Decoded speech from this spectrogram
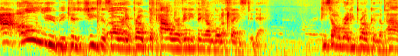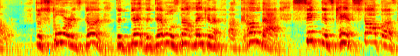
I own you because Jesus already broke the power of anything I'm going to face today. He's already broken the power. The score is done. The, de- the devil is not making a, a, comeback. Sickness can't stop us.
